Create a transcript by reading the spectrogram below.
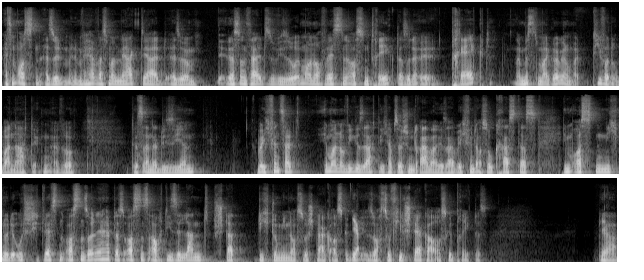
als im Osten. Also, was man merkt, ja, also, dass uns halt sowieso immer noch Westen und Osten trägt, also äh, prägt. Da müsste man, glaube ich, noch mal tiefer drüber nachdenken, also das analysieren. Aber ich finde es halt immer noch, wie gesagt, ich habe es ja schon dreimal gesagt, aber ich finde auch so krass, dass im Osten nicht nur der Unterschied Westen-Osten, sondern innerhalb des Ostens auch diese Land-Stadt-Dichtomie noch so stark ausgeprägt, ja. noch so viel stärker ausgeprägt ist. Ja.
